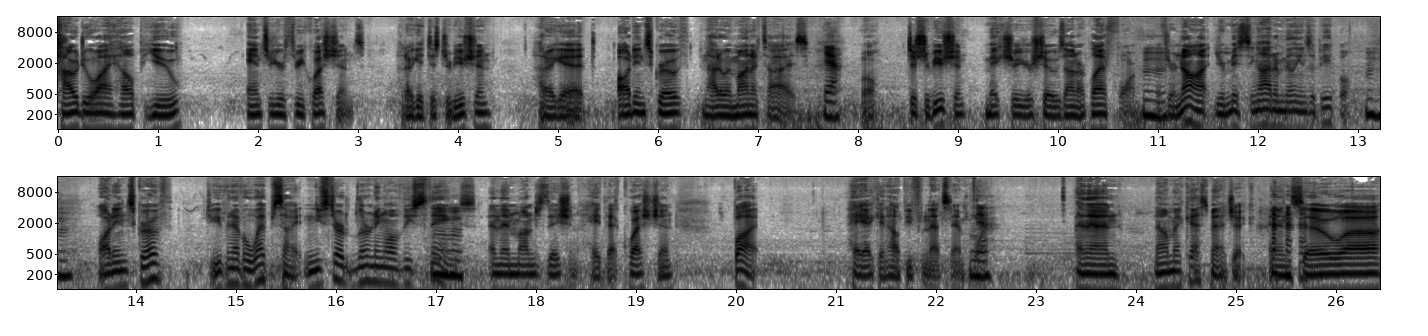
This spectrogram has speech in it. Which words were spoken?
How do I help you answer your three questions? How do I get distribution? How do I get audience growth? And how do I monetize? Yeah. Well, distribution, make sure your show's on our platform. Mm-hmm. If you're not, you're missing out on millions of people. Mm-hmm. Audience growth, do you even have a website? And you start learning all these things. Mm-hmm. And then monetization, I hate that question. But hey, I can help you from that standpoint. Yeah. And then now I'm at Cast Magic. And so uh,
